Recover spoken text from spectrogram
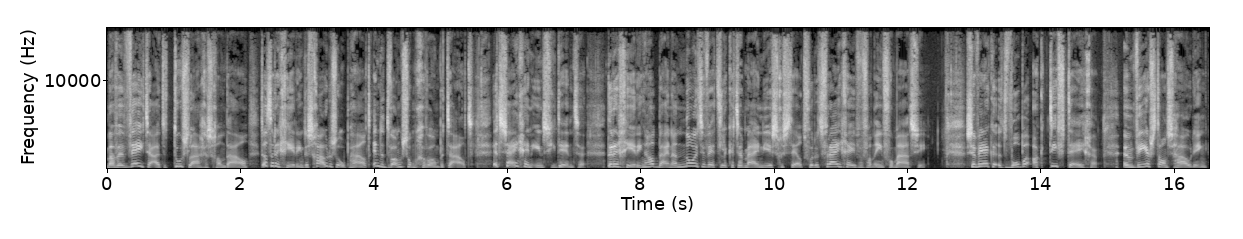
maar we weten uit het toeslagenschandaal dat de regering de schouders ophaalt en de dwangsom gewoon betaalt. Het zijn geen incidenten. De regering had bijna nooit de wettelijke termijn die is gesteld voor het vrijgeven van informatie. Ze werken het wobben actief tegen. Een weerstandshouding,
